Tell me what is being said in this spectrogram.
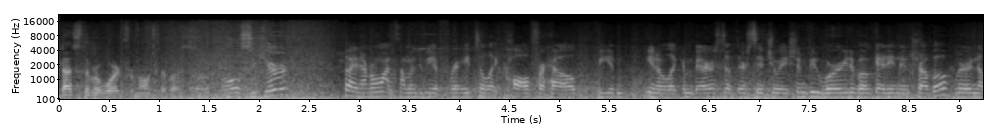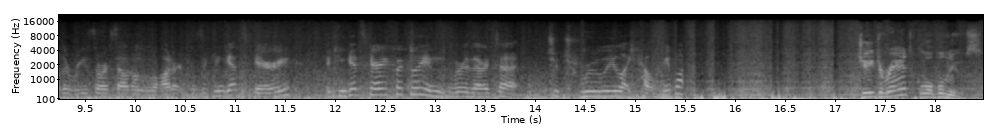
that's the reward for most of us. All secure? I never want someone to be afraid to like call for help, be you know like embarrassed of their situation, be worried about getting in trouble. We're another resource out on the water because it can get scary. It can get scary quickly, and we're there to to truly like help people. Jay Durant, Global News.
